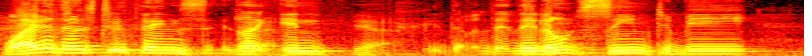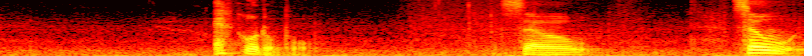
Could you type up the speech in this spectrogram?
why are those two things like in? Yeah. They don't seem to be equitable. So, so,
